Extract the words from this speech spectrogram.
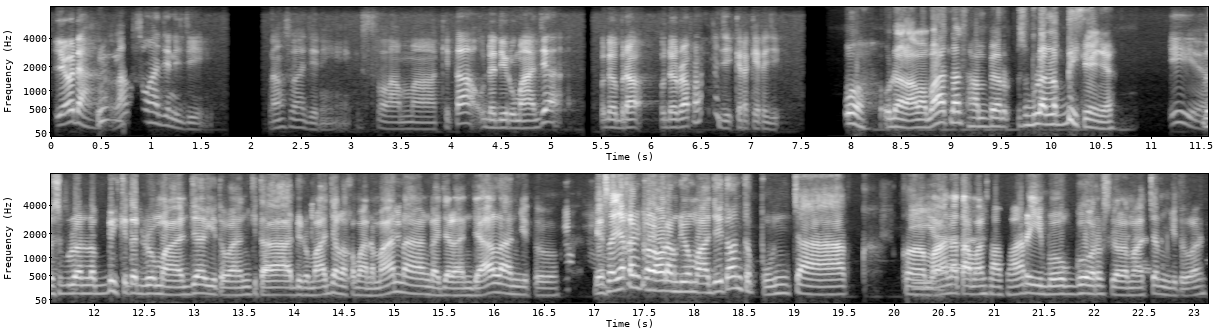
Ya udah, langsung aja nih Ji. Langsung aja nih. Selama kita udah di rumah aja, udah berapa udah berapa lama Ji kira-kira Ji? Wah, udah lama banget Nat, hampir sebulan lebih kayaknya. Iya. Udah sebulan lebih kita di rumah aja gitu kan. Kita di rumah aja nggak ke mana-mana, nggak jalan-jalan gitu. Biasanya kan kalau orang di rumah aja itu kan ke puncak, ke Iya. mana Taman Safari, Bogor segala macam gitu kan.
